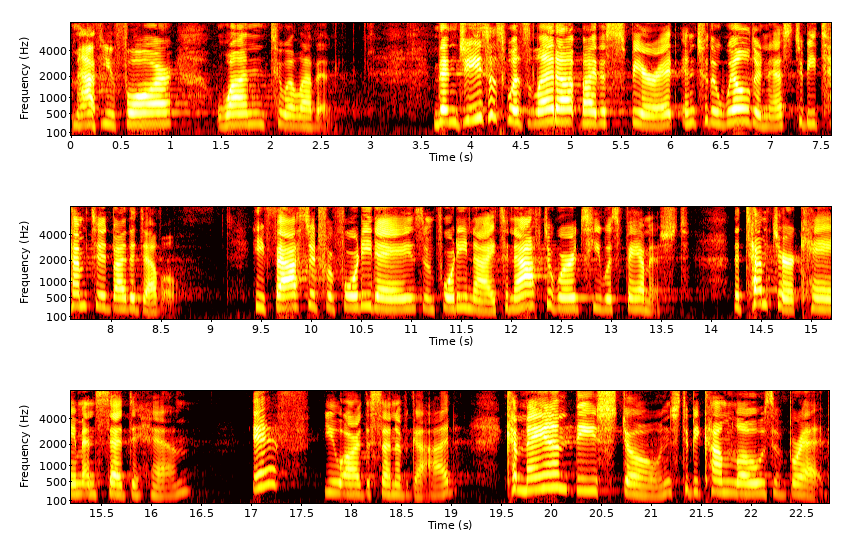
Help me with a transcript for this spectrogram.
Matthew 4 1 to 11. Then Jesus was led up by the Spirit into the wilderness to be tempted by the devil. He fasted for 40 days and 40 nights, and afterwards he was famished. The tempter came and said to him, If you are the Son of God, command these stones to become loaves of bread.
